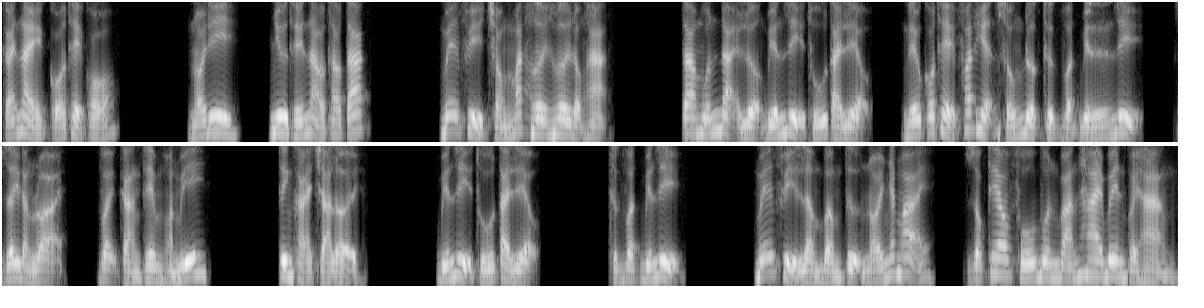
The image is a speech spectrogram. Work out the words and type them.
Cái này có thể có. Nói đi, như thế nào thao tác? Mễ phỉ trong mắt hơi hơi động hạ. Ta muốn đại lượng biến dị thú tài liệu, nếu có thể phát hiện sống được thực vật biến dị, dây đằng loại, vậy càng thêm hoàn mỹ. Tinh Khải trả lời. Biến dị thú tài liệu. Thực vật biến dị. Mễ phỉ lẩm bẩm tự nói nhắc mãi, dọc theo phố buôn bán hai bên quầy hàng,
